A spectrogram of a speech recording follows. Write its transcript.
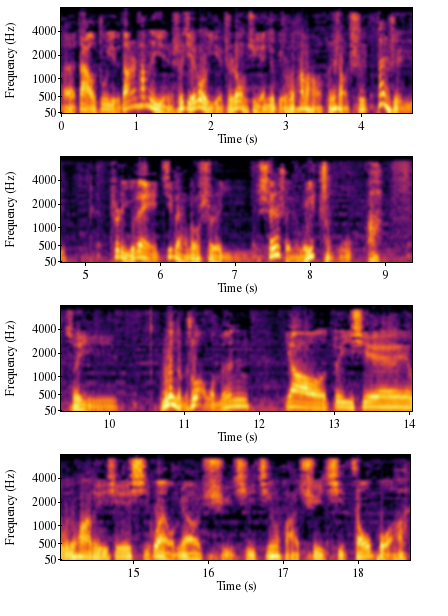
呃，大有注意的。当然，他们的饮食结构也值得我们去研究。比如说，他们好像很少吃淡水鱼，吃的鱼类基本上都是以深水为主啊。所以，无论怎么说，我们要对一些文化、对一些习惯，我们要取其精华，去其糟粕啊。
